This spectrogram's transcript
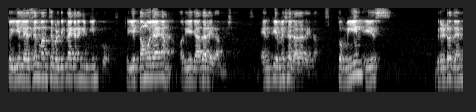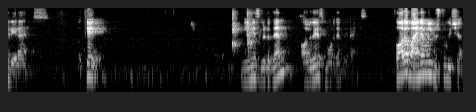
तो ये लेस देन वन से मल्टीप्लाई करेंगे मीन को तो ये कम हो जाएगा ना? और ये ज़्यादा रहेगा हमेशा. एन पी हमेशा ज़्यादा रहेगा. तो mean is greater than variance okay mean is greater than always more than variance for a binomial distribution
